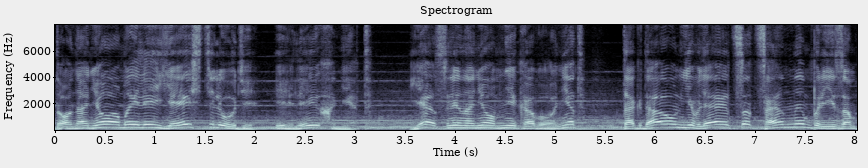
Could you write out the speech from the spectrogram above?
то на нем или есть люди, или их нет. Если на нем никого нет, тогда он является ценным призом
